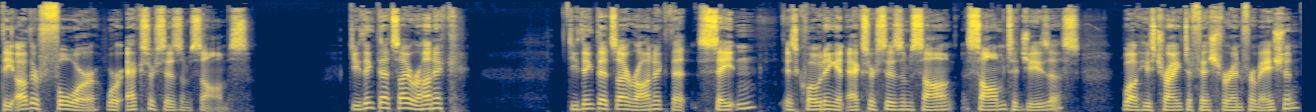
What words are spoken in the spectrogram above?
The other four were exorcism psalms. Do you think that's ironic? Do you think that's ironic that Satan is quoting an exorcism song, psalm to Jesus while he's trying to fish for information?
